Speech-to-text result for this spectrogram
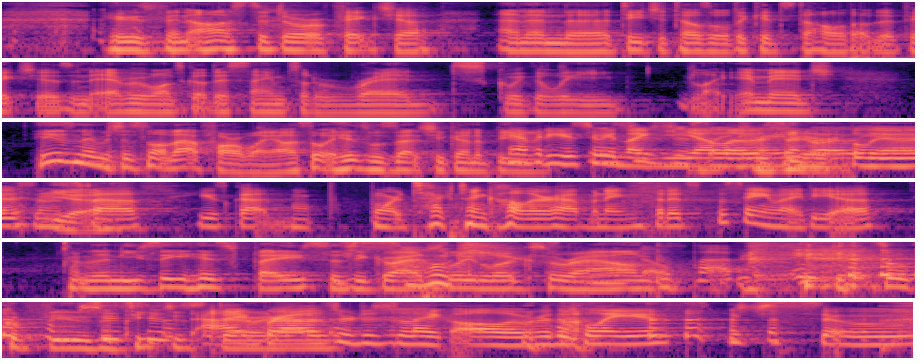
who's been asked to draw a picture. And then the teacher tells all the kids to hold up their pictures, and everyone's got this same sort of red, squiggly like image. His image is not that far away. I thought his was actually going to be. yeah but he's doing like just like yellows and blues yeah. and Yeah. stuff he's got more technicolor happening but it's the same idea And then you see his face as he He's so gradually cute. looks around. So he gets all confused. the teacher's his staring eyebrows at are just like all over the place. He's just so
